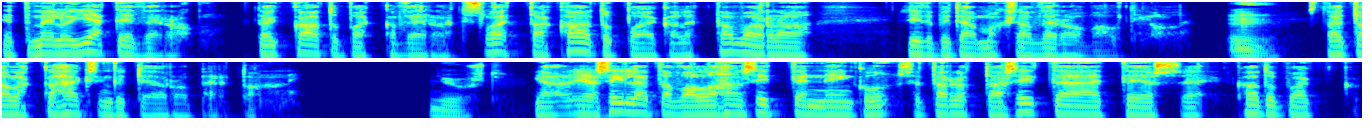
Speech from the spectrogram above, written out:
että meillä on jätevero tai kaatopaikkavero. Että jos laittaa kaatopaikalle tavaraa, siitä pitää maksaa verovaltiolle. Mm. Se taitaa olla 80 euroa per tonni. Just. Ja, ja sillä tavallahan sitten niin kuin se tarkoittaa sitä, että jos se kaatopaikka,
